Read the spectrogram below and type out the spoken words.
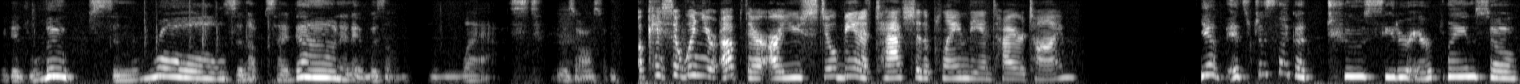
we did loops and rolls and upside down and it was a blast it was awesome Okay, so when you're up there, are you still being attached to the plane the entire time? Yep, it's just like a two-seater airplane. So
